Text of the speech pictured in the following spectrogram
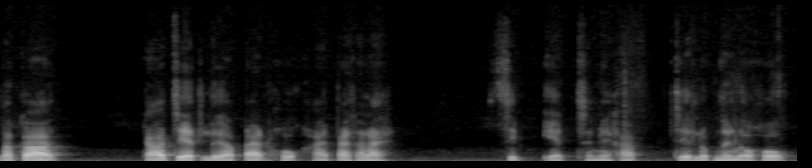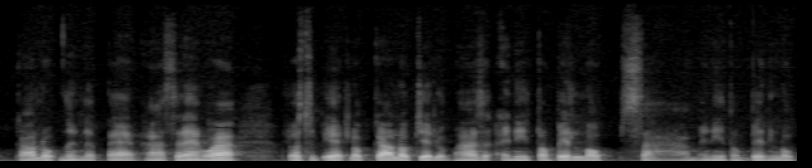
แล้วก็97เหลือ86หายไปเท่าไหร่11ใช่ไหมครับ7ลบ1เหลือ6 9ลบ1เหลือ8อะแสดงว่าลบ11ลบ9ลบ7ลบ5อันนี้ต้องเป็นลบ3อันนี้ต้องเป็นลบ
